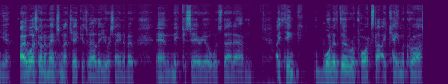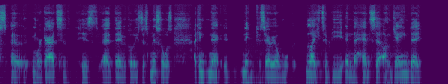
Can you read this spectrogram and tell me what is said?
Yeah, I was going to mention that Jake as well that you were saying about um, Nick Caserio was that um, I think one of the reports that I came across uh, in regards to his uh, David Culley's dismissal was, I think Nick, Nick Caserio liked to be in the headset on game day,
